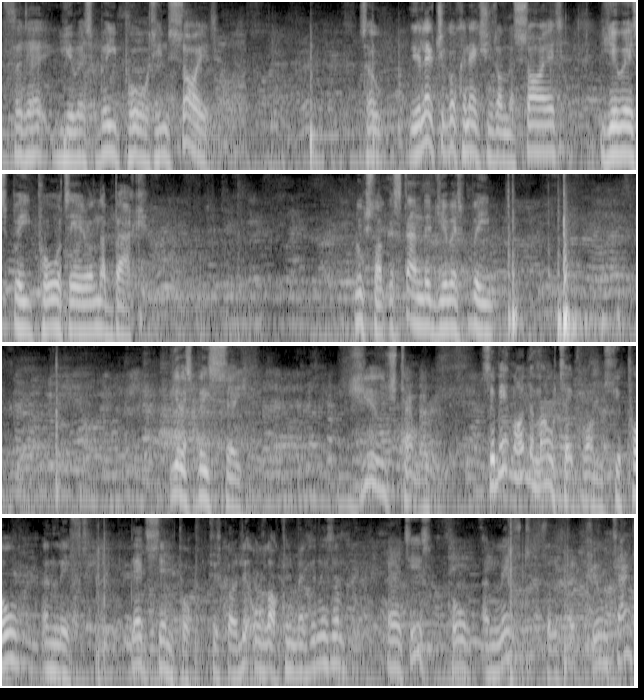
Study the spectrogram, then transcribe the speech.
for the USB port inside. So the electrical connections on the side, USB port here on the back. Looks like a standard USB USB-C. Huge temper. It's a bit like the Motec ones. You pull and lift. Dead simple. Just got a little locking mechanism. There it is. Pull and lift for the fuel tank.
